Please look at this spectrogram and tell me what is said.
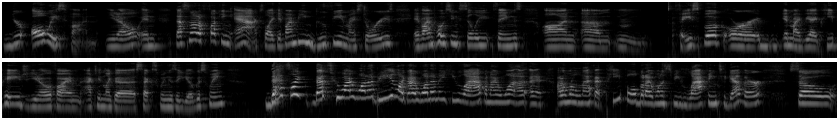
you're always fun, you know? And that's not a fucking act. Like, if I'm being goofy in my stories, if I'm posting silly things on, um, Facebook or in my VIP page, you know, if I'm acting like a sex swing is a yoga swing, that's like that's who I want to be. Like I want to make you laugh, and I want I, I don't want to laugh at people, but I want us to be laughing together. So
